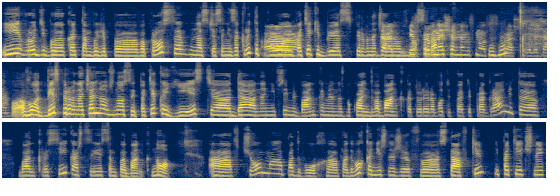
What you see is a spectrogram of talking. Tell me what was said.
И вроде бы, Кать, там были вопросы, у нас сейчас они закрыты, по а, ипотеке без первоначального да, взноса. без первоначального взноса угу. спрашивали, да. Вот, без первоначального взноса ипотека есть, а, да, она не всеми банками, у нас буквально два банка, которые работают по этой программе, это Банк России, кажется, и СМП банк, но а в чем а, подвох? А, подвох, конечно же, в ставке ипотечной.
